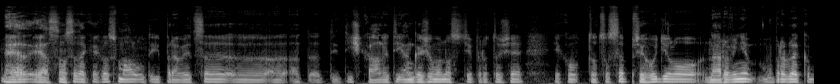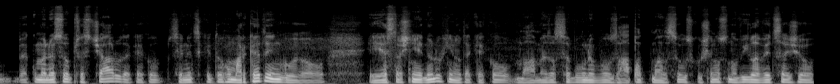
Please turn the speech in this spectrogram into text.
Ne, já jsem se tak jako smál u té pravice eh, a ty škály, té angažovanosti, protože jako to, co se přihodilo na rovině opravdu jako, jako jmenuje se přes čáru, tak jako cynicky toho marketingu, jo, je strašně jednoduchý, no tak jako máme za sebou, nebo Západ má za sebou zkušenost nový levice, že jo,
